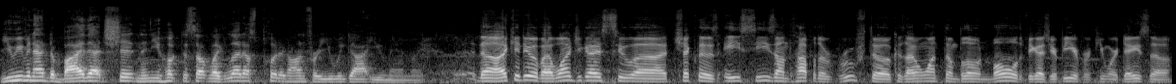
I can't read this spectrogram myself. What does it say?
you even had to buy that shit, and then you hooked us up. Like, let us put it on for you. We got you, man. Like, No, I can do it, but I wanted you guys to uh, check those ACs on the top of the roof, though, because I don't want them blowing mold if you guys are be here for a few more days, though.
